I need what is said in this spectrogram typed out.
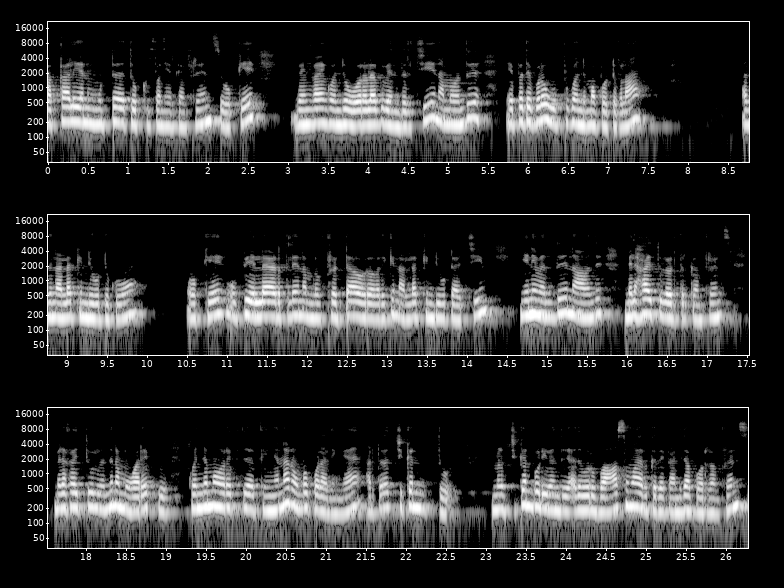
தக்காளி அண்ட் முட்டை தொக்கு பண்ணியிருக்கேன் ஃப்ரெண்ட்ஸ் ஓகே வெங்காயம் கொஞ்சம் ஓரளவுக்கு வெந்துருச்சு. நம்ம வந்து எப்போதே போல் உப்பு கொஞ்சமாக போட்டுக்கலாம். அது நல்லா கிண்டி விட்டுக்குவோம். ஓகே. உப்பு எல்லா இடத்துலையும் நம்மளுக்கு ஃப்ரெட் ஆகிற வரைக்கும் நல்லா கிண்டி விட்டாச்சு. இனி வந்து நான் வந்து மிளகாய்த்தூள் எடுத்திருக்கேன் ஃப்ரெண்ட்ஸ் மிளகாய்த்தூள் வந்து நம்ம உரைப்பு கொஞ்சமாக உரைப்பு இருக்கீங்கன்னா ரொம்ப போடாதீங்க. அடுத்ததாக சிக்கன் தூள். நம்மளுக்கு சிக்கன் பொடி வந்து அது ஒரு வாசமாக இருக்கிறதுக்காண்டி தான் போடுறேன் ஃப்ரெண்ட்ஸ்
